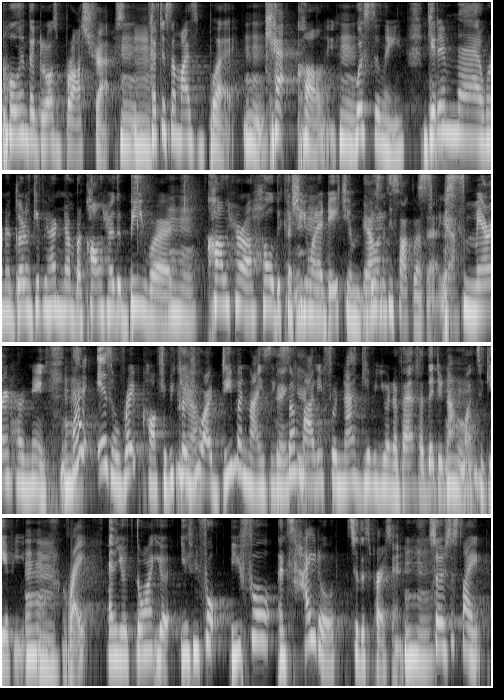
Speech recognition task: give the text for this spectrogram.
pulling the girl's bra straps, mm-hmm. touching somebody's butt, mm-hmm. cat calling, whistling, getting mad when a girl don't give you her number, calling her the B word, calling her a hoe because she didn't want to date you, and Yeah, I wanted basically to talk about that, yeah. smearing her name. That is a rape culture because Yeah. you are demonizing Thank you. somebody for not giving you an advantage that they did not want to give you, right? And you're throwing you you feel you feel entitled to this person. So it's just like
